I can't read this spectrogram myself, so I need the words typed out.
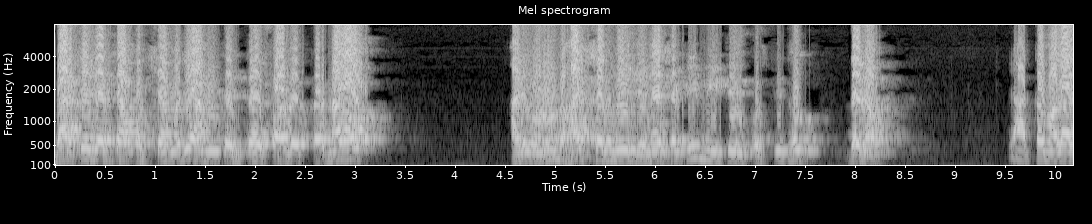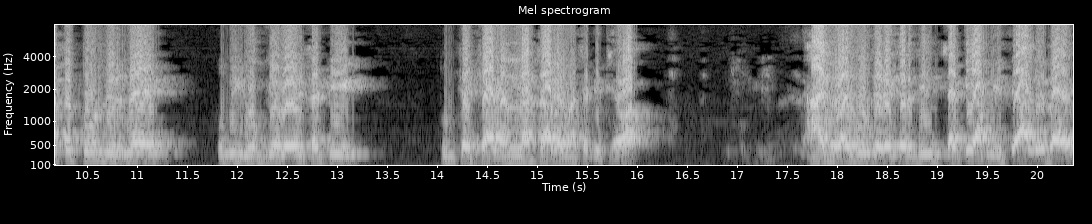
भारतीय जनता पक्षामध्ये आम्ही त्यांचं स्वागत करणार आहोत. आणि म्हणून हाच संदेश देण्यासाठी मी इथे उपस्थित होतो. धन्यवाद. आता मला वाटतं तो निर्णय तुम्ही योग्य वेळेसाठी तुमच्या चॅनलला चालवण्यासाठी ठेवा. आज वैभव दिनसाठी आम्ही इथे आलेलो आहे.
